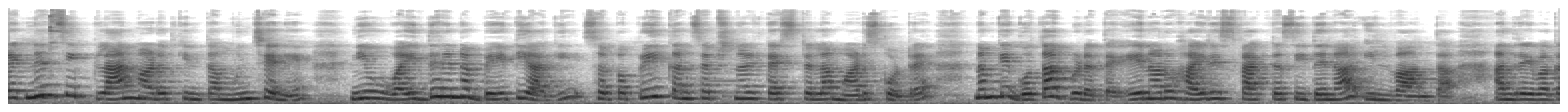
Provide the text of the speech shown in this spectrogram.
ಪ್ರೆಗ್ನೆನ್ಸಿ ಪ್ಲಾನ್ ಮಾಡೋದಕ್ಕಿಂತ ಮುಂಚೆನೆ ನೀವು ವೈದ್ಯರನ್ನ ಭೇಟಿಯಾಗಿ ಸ್ವಲ್ಪ ಪ್ರೀ ಕನ್ಸೆಪ್ಷನಲ್ ಟೆಸ್ಟ್ ಎಲ್ಲ ಮಾಡಿಸ್ಕೊಂಡ್ರೆ ನಮಗೆ ಗೊತ್ತಾಗ್ಬಿಡುತ್ತೆ, ಏನಾದ್ರು ಹೈ ರಿಸ್ಕ್ ಫ್ಯಾಕ್ಟರ್ಸ್ ಇದೆನಾ ಇಲ್ವಾ ಅಂತ. ಅಂದರೆ ಇವಾಗ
